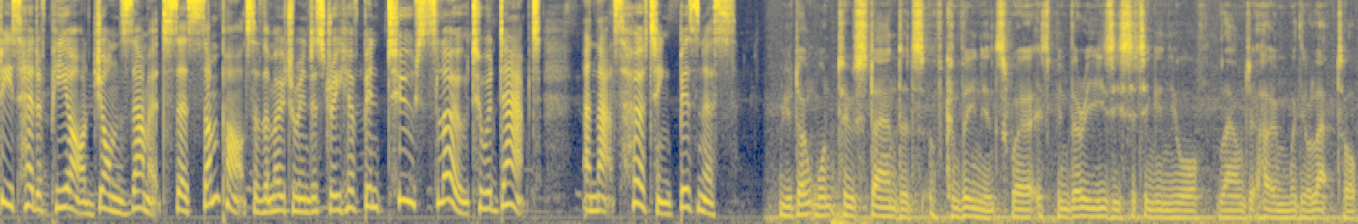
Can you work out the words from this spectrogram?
Audi's head of PR, John Zammit, says some parts of the motor industry have been too slow to adapt, and that's hurting business. You don't want two standards of convenience where it's been very easy sitting in your lounge at home with your laptop,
